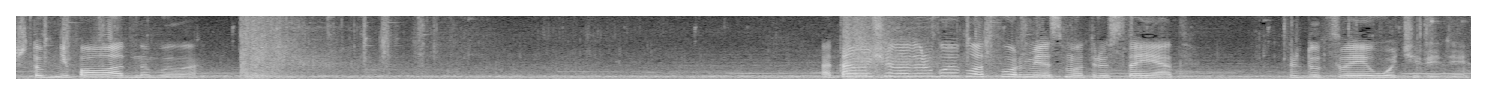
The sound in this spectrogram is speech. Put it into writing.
чтобы не повадно было. А там еще на другой платформе, я смотрю, стоят. Ждут своей очереди.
